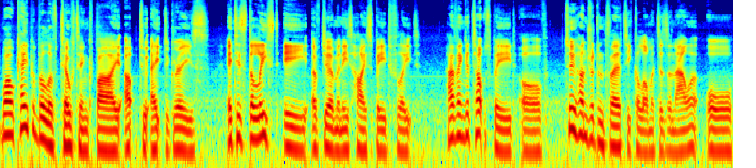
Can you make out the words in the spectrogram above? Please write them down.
While capable of tilting by up to 8 degrees, it is the least E of Germany's high speed fleet, having a top speed of 230 kilometers an hour or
